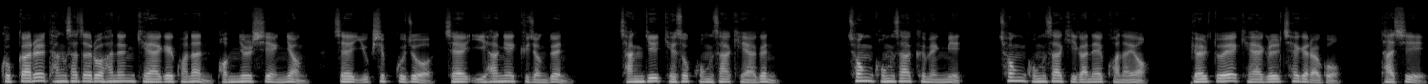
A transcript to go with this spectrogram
국가를 당사자로 하는 계약에 관한 법률 시행령 제69조 제2항에 규정된 장기 계속 공사 계약은 총 공사 금액 및 총 공사 기간에 관하여 별도의 계약을 체결하고 다시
